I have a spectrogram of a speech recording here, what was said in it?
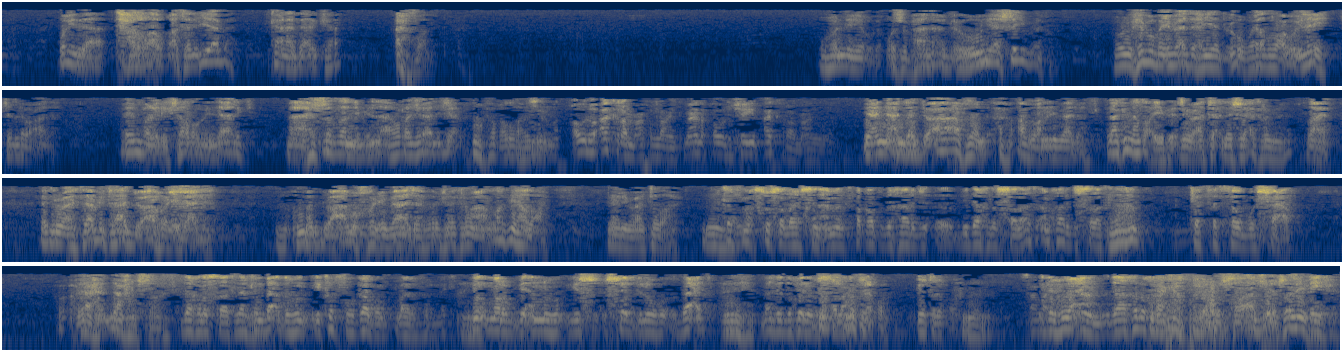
وإذا تحرى أوقات الإجابة كان ذلك أفضل وهو الذي سبحانه ادعوني استجب لكم هو يحب من عباده أن يدعوه ويضرع إليه جل وعلا فينبغي الإكثار من ذلك مع حسن الظن بالله ورجاء الاجابه وفق الله جميعا. قوله أكرم عفى الله عنك معنى قول شيء أكرم عن الله. لأن عند الدعاء افضل أفضل العبادات لكنه ضعيف روايه ليس اكرم ضعيف. لكن الرواية الثابتة الدعاء والعباده أما الدعاء مخ العبادة فليس اكرم على الله فيها ضعف. فيها رواية ضعف. كف مخصوص الله يحسن عمل فقط بخارج بداخل الصلاة أم خارج الصلاة؟ نعم. كف الثوب والشعر. داخل الصلاة. داخل الصلاة لكن بعضهم يكفه قبل الله يغفر لك. يؤمر بأنه يشد له بعد بعد دخوله بالصلاة يطلقه. يطلقه. إذا هو عام داخل إذا وخارج كف له الصلاة يصلي.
